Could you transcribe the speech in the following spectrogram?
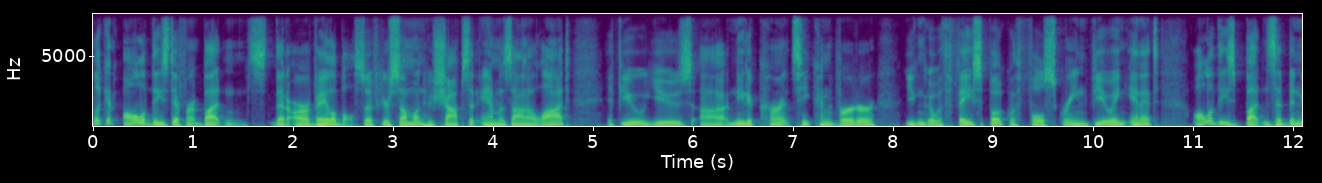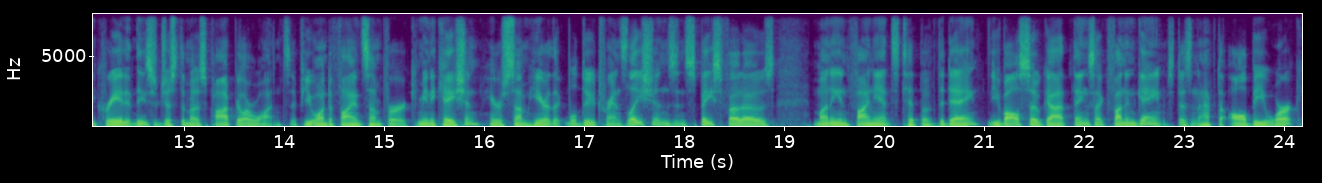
Look at all of these different buttons that are available. So if you're someone who shops at Amazon a lot, if you use uh, need a currency converter, you can go with Facebook with full screen viewing in it. All of these buttons have been created. These are just the most popular ones. If you want to find some for communication, here's some here that will do translations and space photos, money and finance tip of the day. You've also got things like fun and games. Doesn't have to all be work.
